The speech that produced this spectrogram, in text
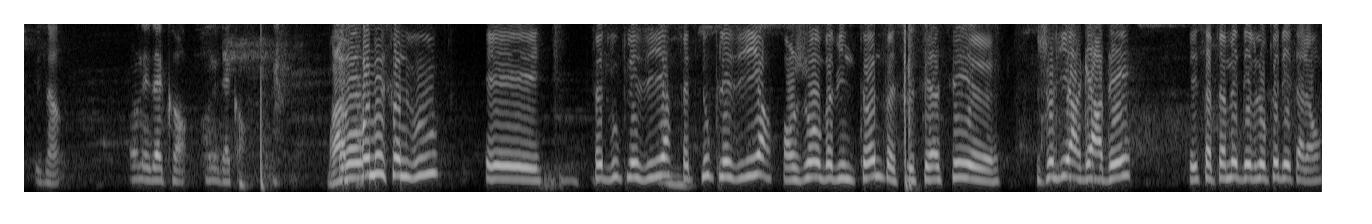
C'est ça. On est d'accord. On est d'accord. Bravo. Prenez soin de vous et faites-vous plaisir, faites-nous plaisir en jouant au badminton parce que c'est assez euh, joli à regarder et ça permet de développer des talents.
